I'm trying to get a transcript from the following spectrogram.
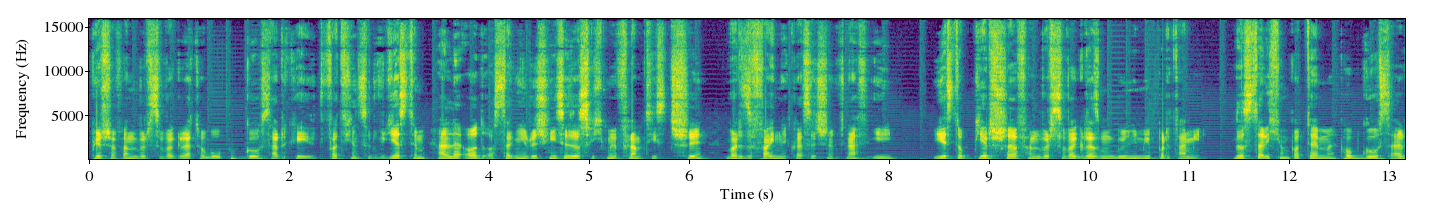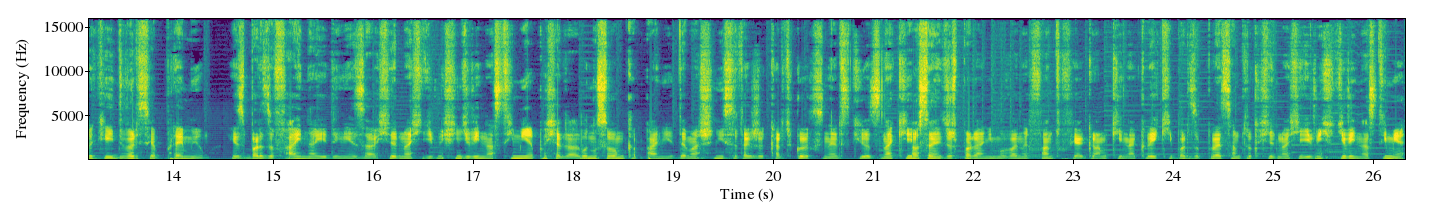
Pierwsza fanwersowa gra to był Pop Ghost Arcade w 2020, ale od ostatniej rocznicy dostaliśmy Flamtis 3, bardzo fajny, klasyczny FNAF i jest to pierwsza fanwersowa gra z mobilnymi portami. Dostaliśmy potem Pop Ghost Arcade wersja premium. Jest bardzo fajna, jedynie za 17,99 na Steamie, posiada bonusową kampanię, demaszynistę, także karty kolekcjonerskie i odznaki. Ostatnio też parę animowanych fantów jak ramki, naklejki, bardzo polecam, tylko 17,99 na Steamie.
